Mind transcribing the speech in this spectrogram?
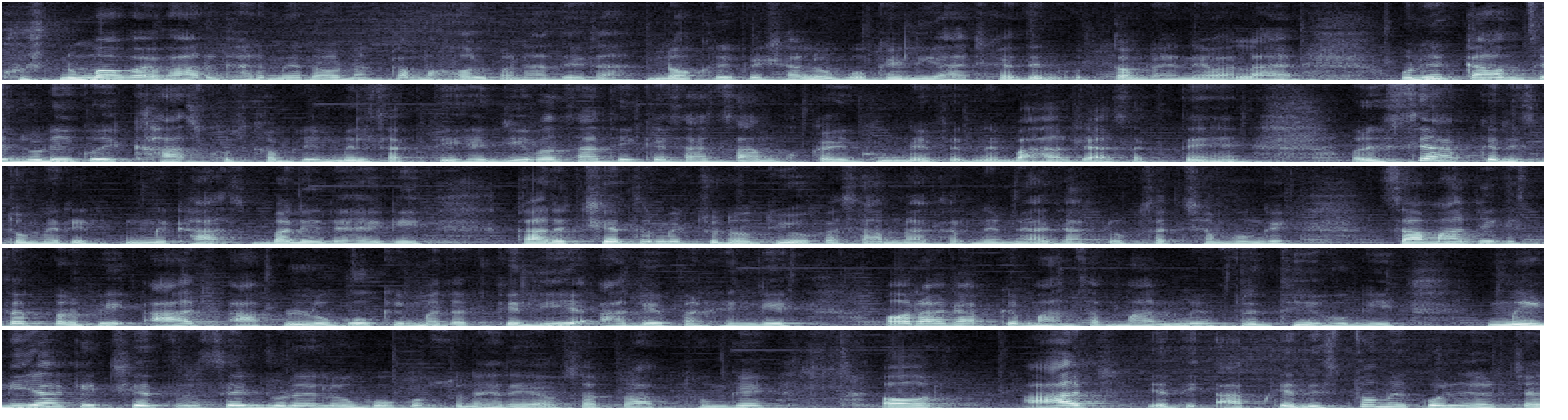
खुशनुमा व्यवहार घर में रौनक का माहौल बना देगा। नौकरी पेशा लोगों के लिए आज का दिन उत्तम रहने वाला है। उन्हें काम से जुड़ी कोई खास खुशखबरी मिल सकती है। जीवन साथी के साथ शाम को कहीं घूमने फिरने बाहर जा सकते हैं और इससे आपके रिश्तों में मिठास बनी रहेगी। कार्यक्षेत्र में चुनौतियों का सामना करने में आज आप लोग सक्षम होंगे। सामाजिक स्तर पर भी आज आप लोगों की मदद के लिए आगे बढ़ेंगे और आज आपके मान सम्मान में वृद्धि होगी। मीडिया के क्षेत्र से जुड़े लोगों को सुनहरे अवसर प्राप्त होंगे और आज यदि आपके रिश्तों में कोई चर्चा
